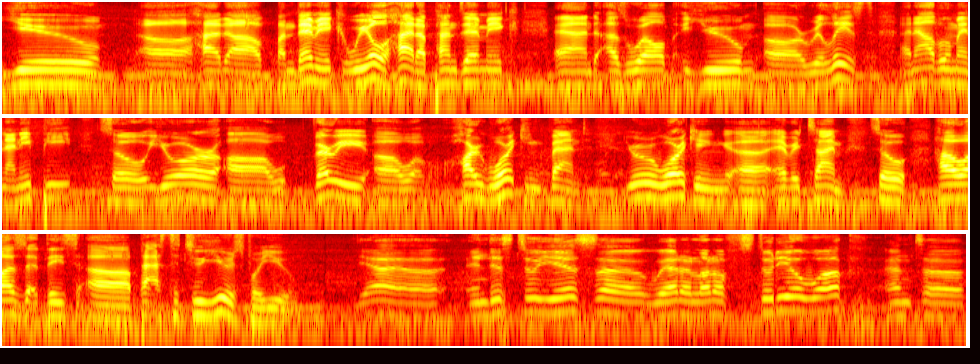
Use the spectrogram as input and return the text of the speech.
You uh, had a pandemic, we all had a pandemic, and as well, you uh, released an album and an EP. So you're a very uh, hard-working band. You're working uh, every time. So how was this uh, past two years for you? Yeah, uh, in these two years uh, we had a lot of studio work and uh,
